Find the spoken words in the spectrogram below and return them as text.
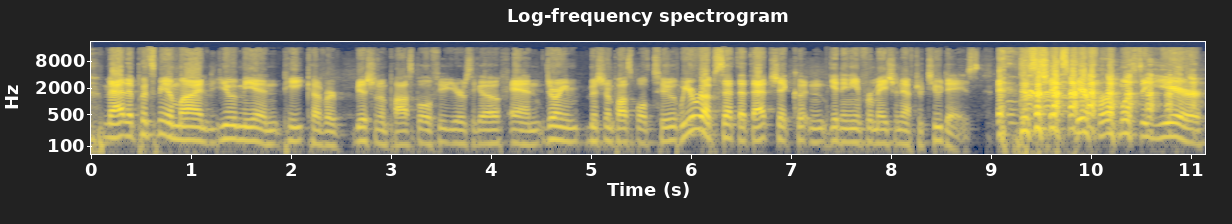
Matt, it puts me in mind. You and me and Pete covered Mission Impossible a few years ago, and during Mission Impossible Two, we were upset that that chick couldn't get any information after two days. this chick's here for almost a year,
